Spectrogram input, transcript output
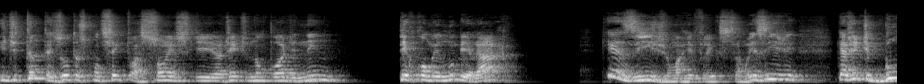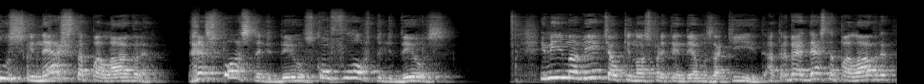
e de tantas outras conceituações que a gente não pode nem ter como enumerar, que exige uma reflexão, exige que a gente busque nesta palavra resposta de Deus, conforto de Deus. E minimamente é o que nós pretendemos aqui, através desta palavra,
